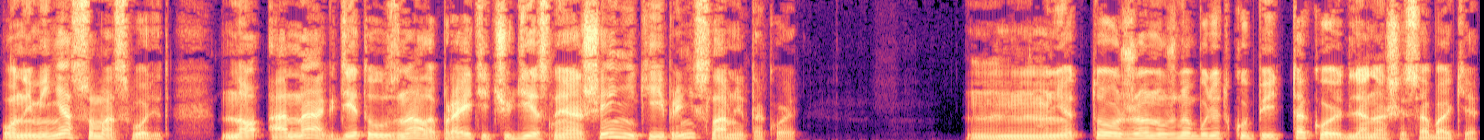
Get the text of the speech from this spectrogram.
Он и меня с ума сводит. Но она где-то узнала про эти чудесные ошейники и принесла мне такой. Мне тоже нужно будет купить такое для нашей собаки.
